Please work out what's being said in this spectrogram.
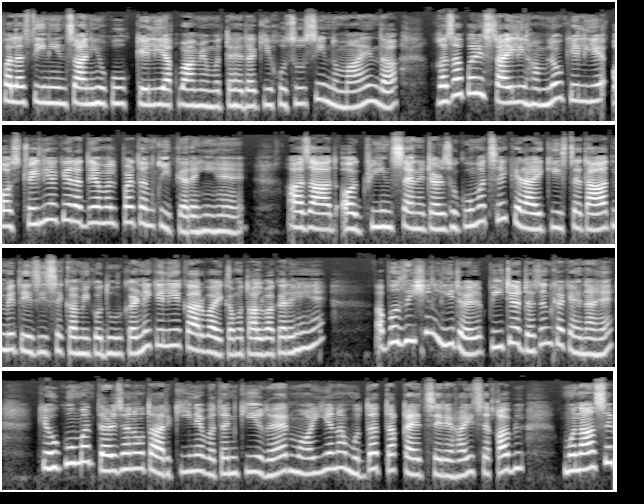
فلسطینی انسانی حقوق کے لیے اقوام متحدہ کی خصوصی نمائندہ غزہ پر اسرائیلی حملوں کے لیے آسٹریلیا کے رد عمل پر تنقید کر رہی ہیں۔ آزاد اور گرین سینیٹرز حکومت سے کرائے کی استطاعت میں تیزی سے کمی کو دور کرنے کے لیے کارروائی کا مطالبہ کر رہے ہیں۔ اپوزیشن لیڈر پیٹر ڈزن کا کہنا ہے کہ حکومت درجنوں تارکین وطن کی غیر معینہ مدت تک قید سے رہائی سے قبل مناسب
